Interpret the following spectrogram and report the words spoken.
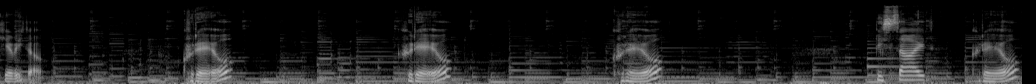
Here we go. 그래요? 그래요? 그래요? Beside 그래요,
